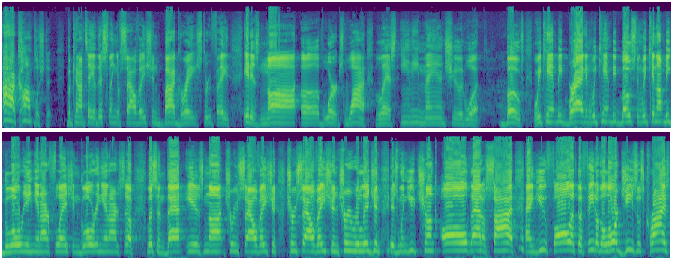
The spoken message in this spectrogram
I accomplished it. But can I tell you this thing of salvation by grace through faith? It is not of works. Why? Lest any man should what? Boast. We can't be bragging. We can't be boasting. We cannot be glorying in our flesh and glorying in ourselves. Listen, that is not true salvation. True salvation, true religion is when you chunk all that aside and you fall at the feet of the Lord Jesus Christ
